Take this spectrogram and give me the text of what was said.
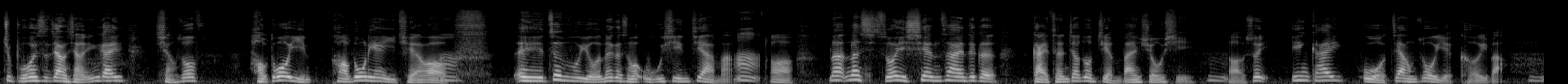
就不会是这样想，应该想说，好多以好多年以前哦，哎，政府有那个什么无薪假嘛，嗯，哦，那那所以现在这个改成叫做减班休息，嗯，哦，所以应该我这样做也可以吧？嗯。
